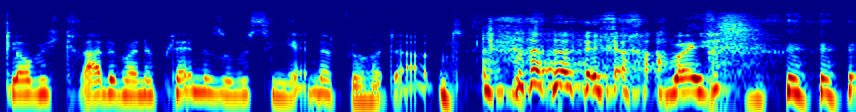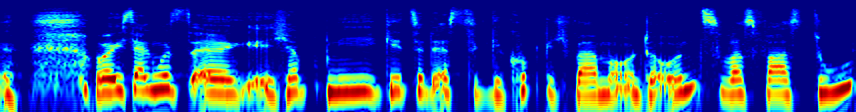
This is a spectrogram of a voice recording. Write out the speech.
glaube ich, gerade meine Pläne so ein bisschen geändert für heute Abend. ja. weil, ich, weil ich sagen muss, äh, ich habe nie GZSZ geguckt. Ich war mal unter uns. Was warst du?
